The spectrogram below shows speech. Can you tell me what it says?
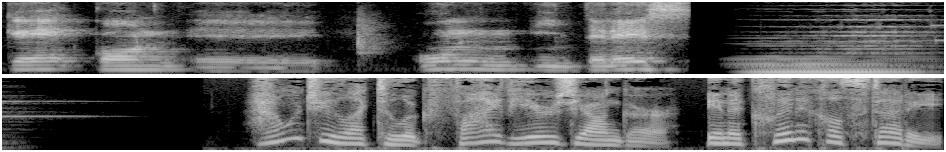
que con eh, un interés. How would you like to look five years younger? In a clinical study,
